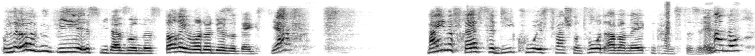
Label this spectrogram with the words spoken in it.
und irgendwie ist wieder so eine Story, wo du dir so denkst, ja, meine Fresse, die Kuh ist zwar schon tot, aber melken kannst du sie immer noch.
